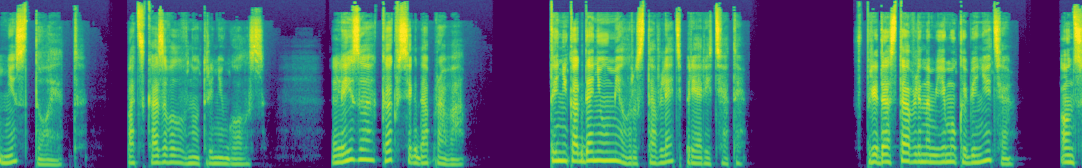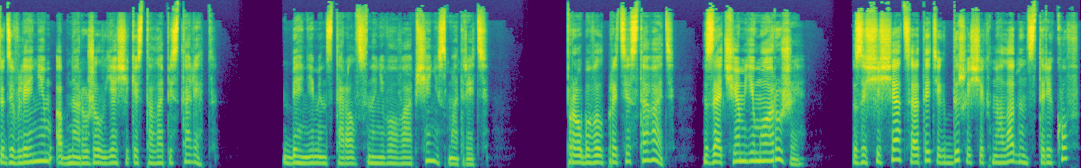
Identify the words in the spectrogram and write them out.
«Не стоит», — подсказывал внутренний голос. Лиза, как всегда, права. Ты никогда не умел расставлять приоритеты. В предоставленном ему кабинете он с удивлением обнаружил в ящике стола пистолет. Бенjamin старался на него вообще не смотреть. Пробовал протестовать. Зачем ему оружие? Защищаться от этих дышащих на ладан стариков?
